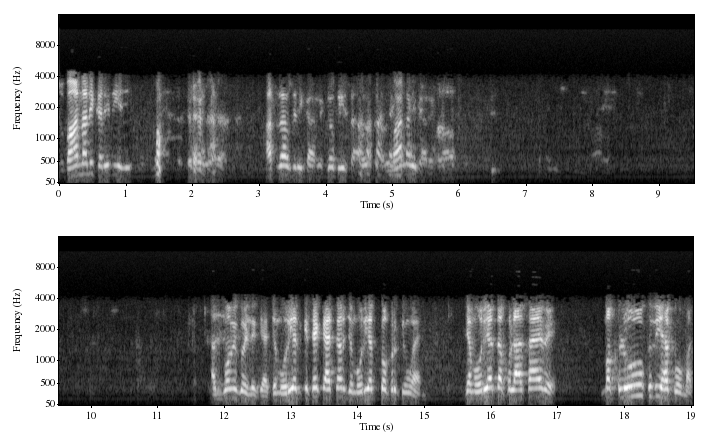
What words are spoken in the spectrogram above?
زبان ہی کری دی جی۔ ہاتھ نال نہیں کر رہے کیوں بیس زبان ہی کر رہے اگوں بھی کوئی لکھا جمہوریت کسے کہتے ہیں اور جمہوریت کو پھر کیوں ہے؟ جمہوریت کا خلاصہ ہے وے مخلوق دی حکومت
